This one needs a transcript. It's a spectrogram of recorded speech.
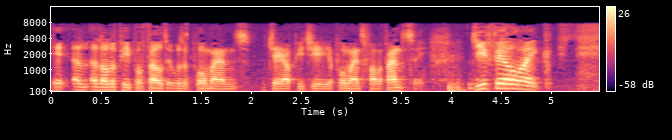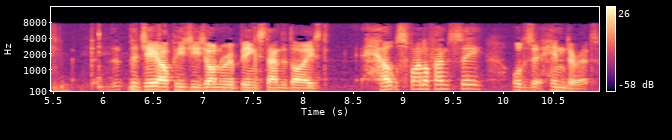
It, a, a, lot of people felt it was a poor man's JRPG, a poor man's Final Fantasy. Do you feel like the, the JRPG genre being standardized helps Final Fantasy, or does it hinder it?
